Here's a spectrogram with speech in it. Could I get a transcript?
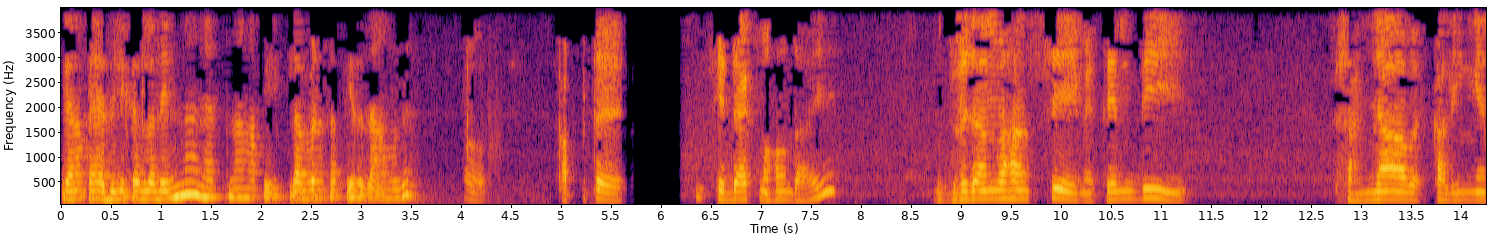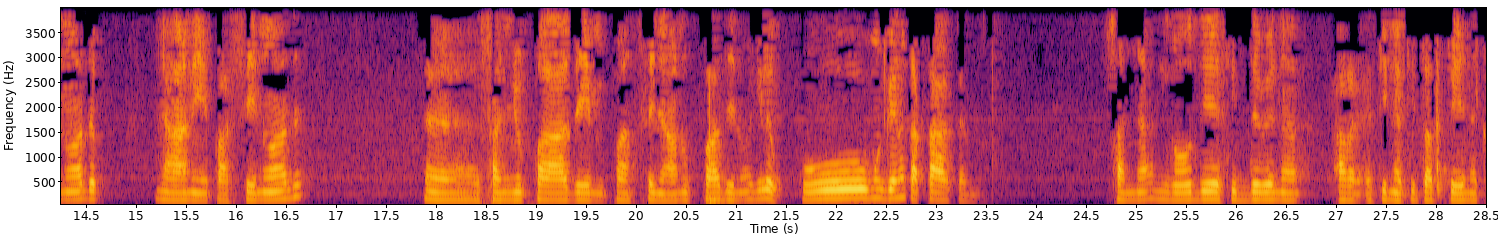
ගැන පැහැදිලි කරලා දෙන්න නැත්නම් අපි ලබන සතියේ දාමුද? ඔව්. අපිට ඉඩක්ම හොඳයි. බුදුරජාන් වහන්සේ මෙතෙන්දී සංඥාව කලින් එනවද? ඥානේ පස්සේ එනවද? සංයුපාදයෙන් පස්සේ ඥානුපාදිනවා කියලා කොහොම ගැන කතා කරනවා. සංඥා නිරෝධයේ සිද්ධ වෙන අර ඇති නැති තත්ත්වේනක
